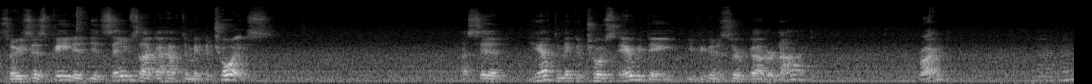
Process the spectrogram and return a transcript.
So he says, Pete, it, it seems like I have to make a choice. I said, you have to make a choice every day if you're going to serve God or not. Right? Mm -hmm.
